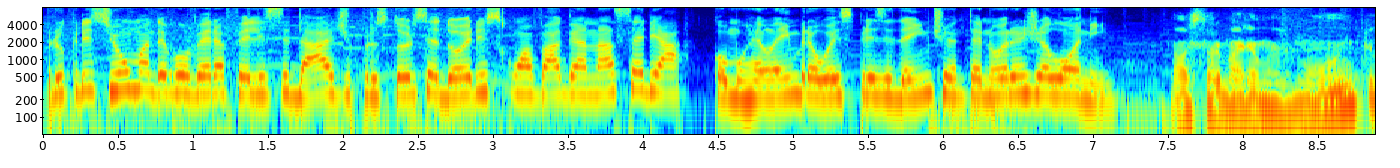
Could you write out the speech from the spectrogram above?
Para o Criciúma devolver a felicidade para os torcedores com a vaga na Série A, como relembra o ex-presidente Antenor Angeloni. Nós trabalhamos muito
